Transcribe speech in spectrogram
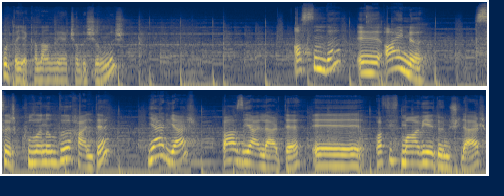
burada yakalanmaya çalışılmış. Aslında e, aynı sır kullanıldığı halde yer yer bazı yerlerde e, hafif maviye dönüşler,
